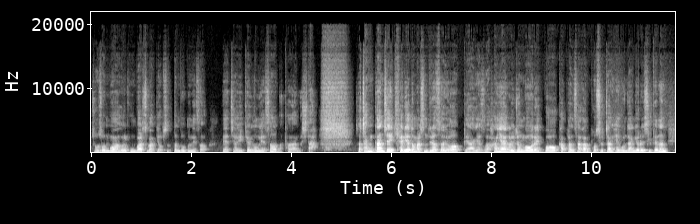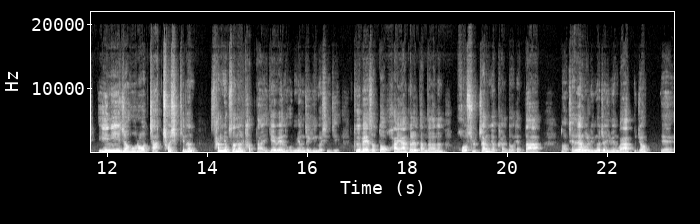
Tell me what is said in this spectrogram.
조선공학을 공부할 수밖에 없었던 부분에서 예, 저의 경험에서 나타난 것이다. 자, 잠깐 제 캐리어도 말씀드렸어요. 대학에서 항해학을 전공을 했고 가판사관 포술장 해군 장교를 했을 때는 인위적으로 자초시키는 상륙선을 탔다. 이게 웬 운명적인 것인지 그 배에서 또 화약을 담당하는 포술장 역할도 했다. 어, 제대로 걸린 거죠 이명박 그죠? 예.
